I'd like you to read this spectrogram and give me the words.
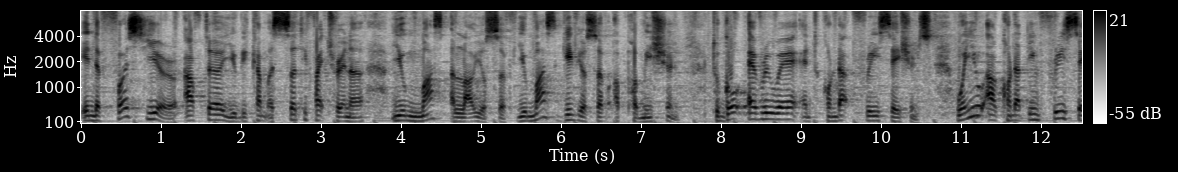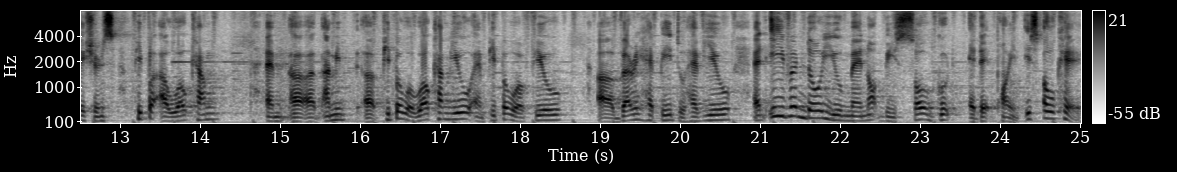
in the first year after you become a certified trainer, you must allow yourself, you must give yourself a permission to go everywhere and to conduct free sessions. When you are conducting free sessions, people are welcome and uh, I mean uh, people will welcome you and people will feel uh, very happy to have you. And even though you may not be so good at that point, it's okay.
